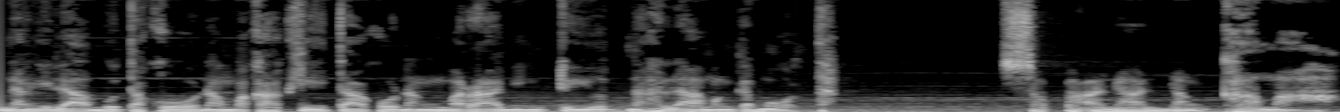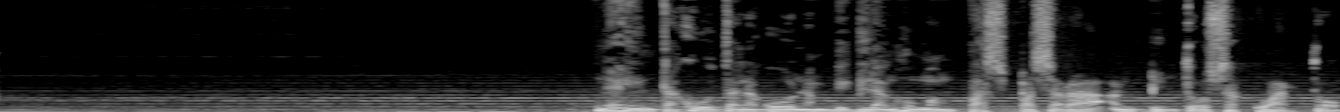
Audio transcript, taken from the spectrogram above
Nang ilabot ako nang makakita ko ng maraming tuyot na halamang gamot sa paanan ng kama. Nahintakutan ako nang biglang humampas pasara ang pinto sa kwarto.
